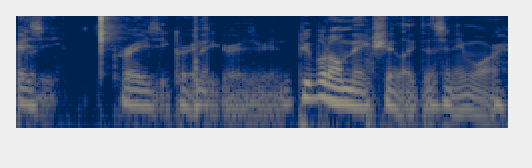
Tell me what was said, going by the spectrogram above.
Crazy, crazy, crazy, crazy. People don't make shit like this anymore.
